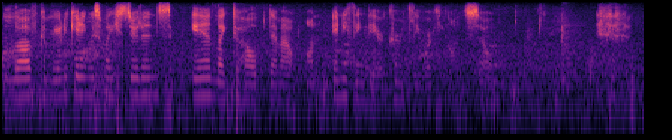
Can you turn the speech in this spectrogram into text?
love communicating with my students, and like to help them out on anything they are currently working on. So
